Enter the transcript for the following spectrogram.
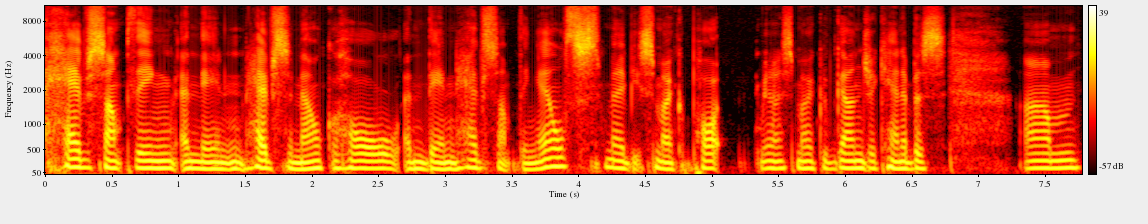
have something and then have some alcohol and then have something else, maybe smoke a pot, you know, smoke of ganja, cannabis. Um,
